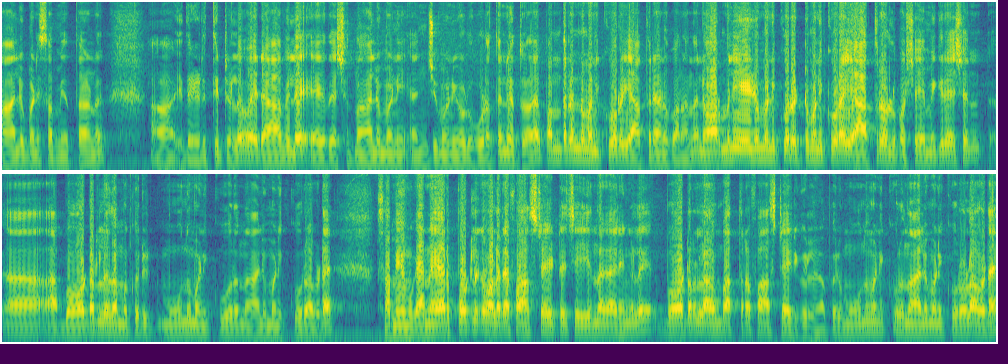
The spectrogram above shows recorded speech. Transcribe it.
നാല് മണി സമയത്താണ് ഇത് എടുത്തിട്ടുള്ളത്. രാവിലെ ഏകദേശം നാല് മണി അഞ്ച് മണിയോട് കൂടെ തന്നെ എത്തും. അതായത് പന്ത്രണ്ട് മണിക്കൂർ യാത്രയാണ് പറയുന്നത്. നോർമലി ഏഴ് മണിക്കൂർ എട്ട് മണിക്കൂറേ യാത്രയുള്ളൂ. പക്ഷേ എമിഗ്രേഷൻ ബോർഡറിൽ നമുക്കൊരു മൂന്ന് മണിക്കൂർ നാല് മണിക്കൂർ അവിടെ സമയം കാരണം എയർപോർട്ടിലൊക്കെ വളരെ ഫാസ്റ്റായിട്ട് ചെയ്യുന്ന കാര്യങ്ങൾ ബോർഡറിലാവുമ്പോൾ അത്ര ഫാസ്റ്റ് ആയിരിക്കുമല്ലോ അപ്പോൾ ഒരു മൂന്ന് മണിക്കൂർ നാല് മണിക്കൂറോളം അവിടെ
